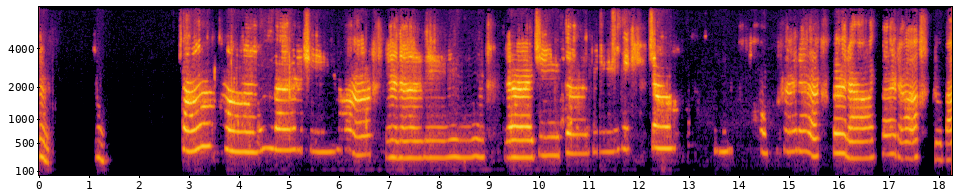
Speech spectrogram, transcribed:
Mm. Mm. परा परा कृपा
